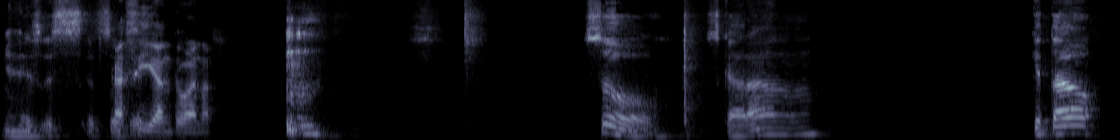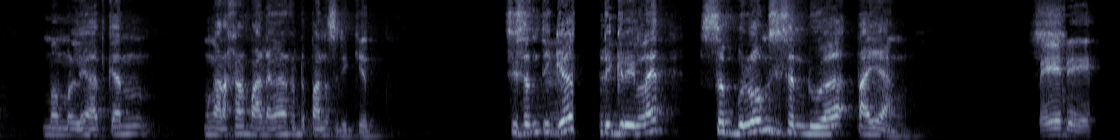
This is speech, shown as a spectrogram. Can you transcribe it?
Ya, it's, it's, it's okay. Kasihan tuh anak. So, sekarang kita memelihatkan mengarahkan pandangan ke depan sedikit. Season 3 di Greenlight sebelum season 2 tayang. pede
